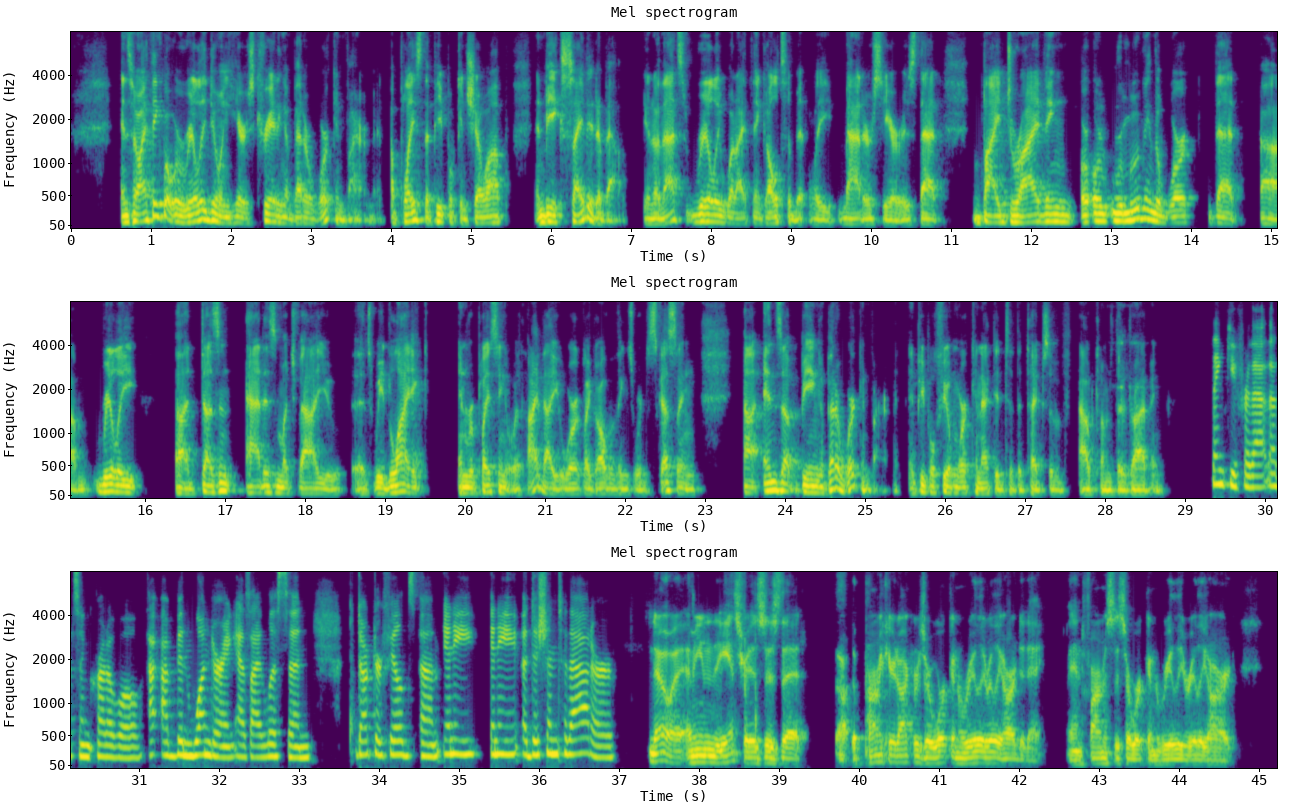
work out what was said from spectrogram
and so I think what we're really doing here is creating a better work environment, a place that people can show up and be excited about. You know, that's really what I think ultimately matters here is that by driving or, or removing the work that um, really uh, doesn't add as much value as we'd like and replacing it with high value work, like all the things we're discussing, uh, ends up being a better work environment and people feel more connected to the types of outcomes they're driving. Thank you for that. That's incredible. I, have been wondering as I listen, Dr. Fields, um, any any addition to that or? No, I, I mean the answer is is that uh, the primary care doctors are working really really hard today, and pharmacists are working really really hard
